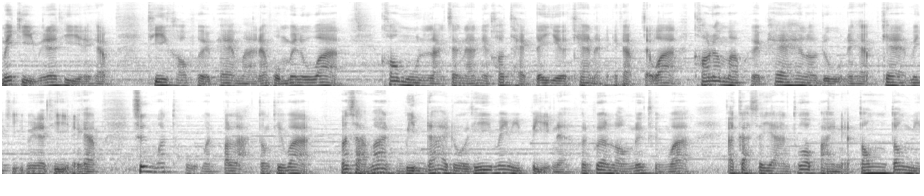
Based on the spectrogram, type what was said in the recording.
ไม่กี่วินาทีนะครับ ที่เขาเผยแพร่มานะผมไม่รู้ว่า ข้อมูลหลังจากนั้นเนี่ยเขาแท็กได้เยอะแค่ไหนนะครับแต่ว่าเขานำมาเผยแพร่ให้เราดูนะครับแค่ไม่กี่วินาทีนะครับซึ่งวัตถุมันประหลาดตรงที่ว่ามันสามารถบินได้โดยที่ไม่มีปีกนะเพื่อนๆลองนึกถึงว่าอากาศยานทั่วไปเนี่ยต้องต้องมี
